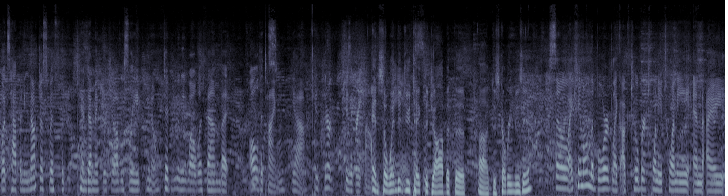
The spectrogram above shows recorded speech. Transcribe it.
what's happening, not just with the pandemic, which you obviously you know did really well with them, but all the time. Yeah, they're, she's a great mom. And so, when did you take the job at the uh, Discovery Museum? So I came on the board like October 2020, and I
